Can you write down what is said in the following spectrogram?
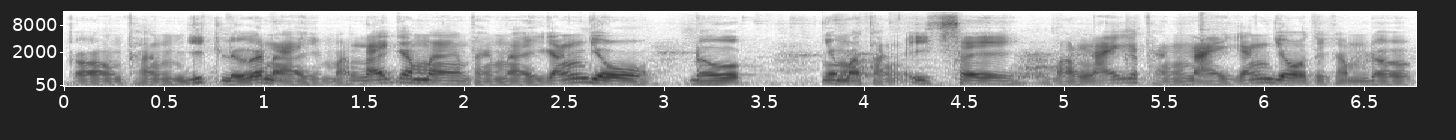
Còn thằng dít lửa này mà lấy cái mang thằng này gắn vô, được. Nhưng mà thằng IC mà lấy cái thằng này gắn vô thì không được.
